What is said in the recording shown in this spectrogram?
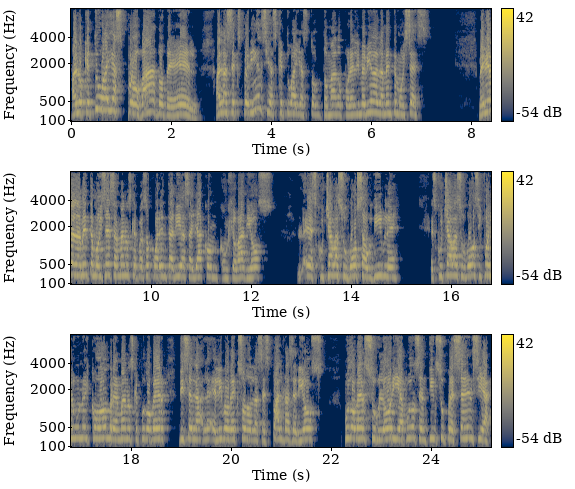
a lo que tú hayas probado de Él, a las experiencias que tú hayas tomado por Él. Y me viene a la mente Moisés. Me viene a la mente Moisés, hermanos, que pasó 40 días allá con, con Jehová Dios. Escuchaba su voz audible, escuchaba su voz y fue el único hombre, hermanos, que pudo ver, dice el libro de Éxodo, las espaldas de Dios pudo ver su gloria, pudo sentir su presencia.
